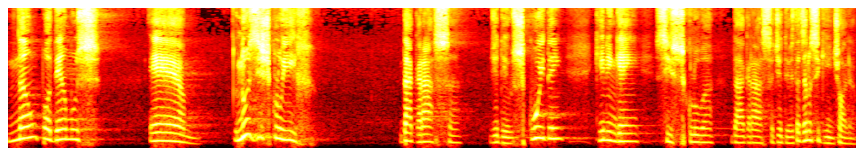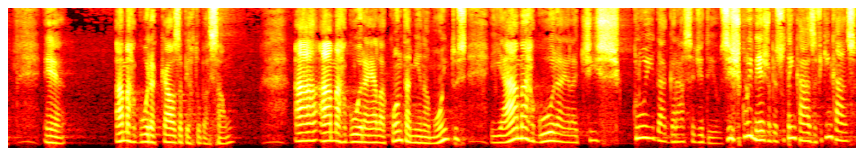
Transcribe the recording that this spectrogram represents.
não podemos é, nos excluir da graça de Deus. Cuidem que ninguém se exclua da graça de Deus. Está dizendo o seguinte: olha, é, a amargura causa perturbação, a, a amargura ela contamina muitos e a amargura ela te exclui da graça de Deus. Exclui mesmo, a pessoa está em casa, fica em casa.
